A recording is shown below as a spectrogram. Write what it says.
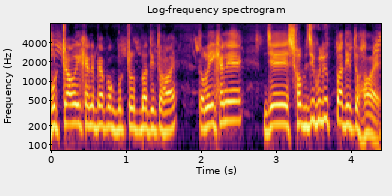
ভুট্টাও এখানে ব্যাপক ভুট্টা উৎপাদিত হয়। তবে এখানে যে সবজিগুলি উৎপাদিত হয়,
